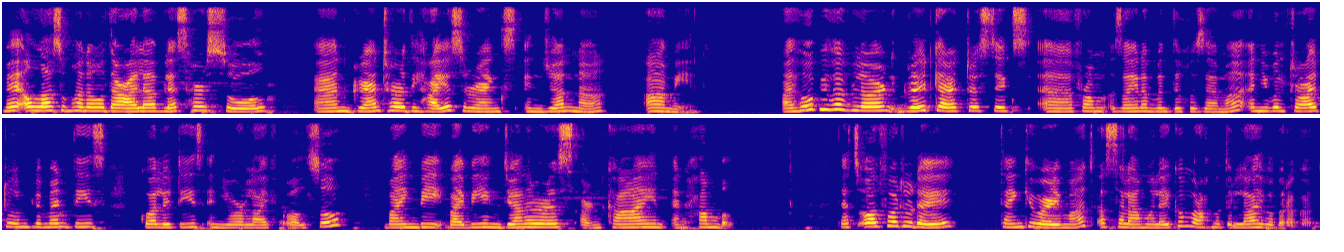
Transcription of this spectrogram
May Allah subhanahu wa ta'ala bless her soul and grant her the highest ranks in Jannah. Ameen. I hope you have learned great characteristics uh, from Zainab bint Khuzaima and you will try to implement these qualities in your life also by, be, by being generous and kind and humble. That's all for today. Thank you very much. Assalamu alaikum wa rahmatullahi wa barakatuh.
